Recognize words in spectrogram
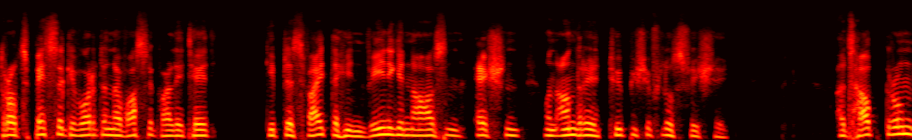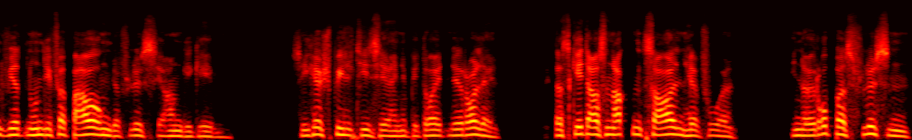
Trotz besser gewordener Wasserqualität gibt es weiterhin wenige Nasen, Eschen und andere typische Flussfische. Als Hauptgrund wird nun die Verbauung der Flüsse angegeben. Sicher spielt diese eine bedeutende Rolle. Das geht aus nackten Zahlen hervor. In Europas Flüssen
